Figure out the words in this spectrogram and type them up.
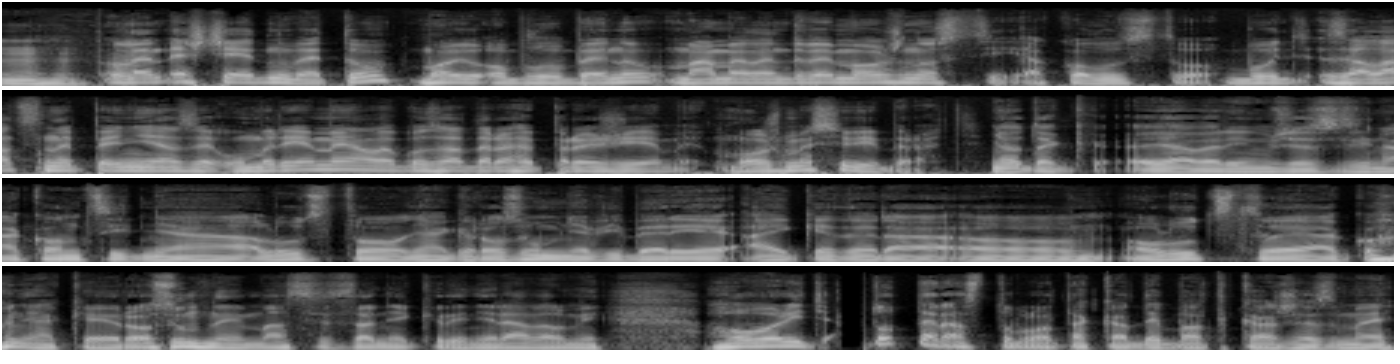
Mm-hmm. Len ešte jednu vetu, moju obľúbenú, máme len dve možnosti ako ľudstvo. Buď za lacné peniaze umrieme, alebo za drahé prežijeme. Môžeme si vybrať. No tak ja verím, že si na konci dňa ľudstvo nejak rozumne vyberie, aj keď teda o, o ľudstve ako nejakej rozumnej mase sa niekedy nedá veľmi hovoriť. To teraz to bola taká debatka, že sme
